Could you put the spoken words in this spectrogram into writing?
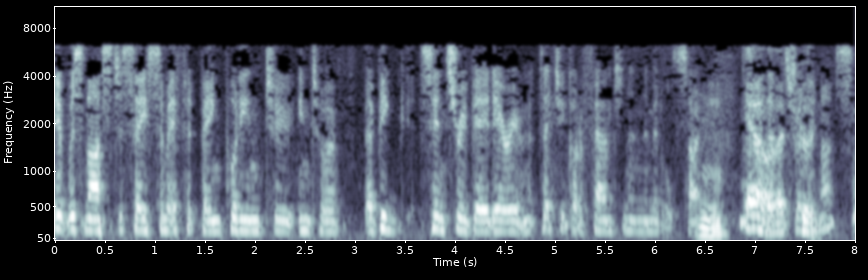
It was nice to see some effort being put into into a, a big sensory bed area, and it's actually got a fountain in the middle. So, Mm. so Yeah, that's, that's really good. nice.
